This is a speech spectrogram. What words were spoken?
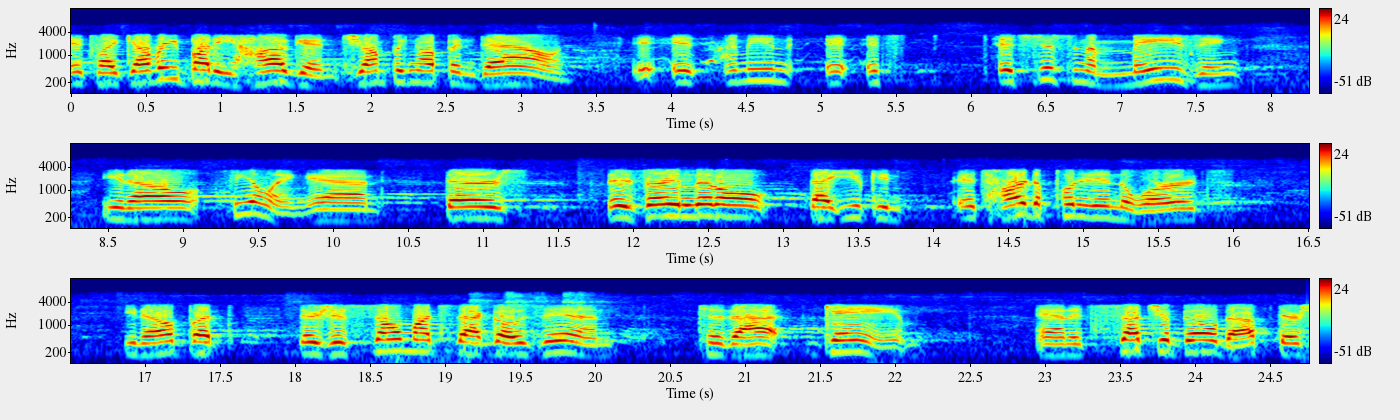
it's like everybody hugging, jumping up and down. It, it I mean, it, it's it's just an amazing, you know, feeling. And there's there's very little that you can. It's hard to put it into words, you know. But there's just so much that goes in to that game, and it's such a build-up. There's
